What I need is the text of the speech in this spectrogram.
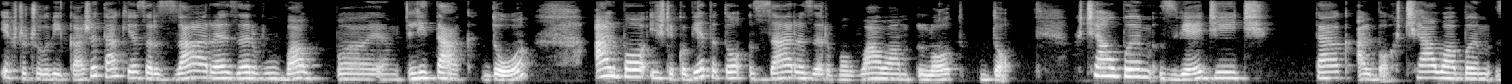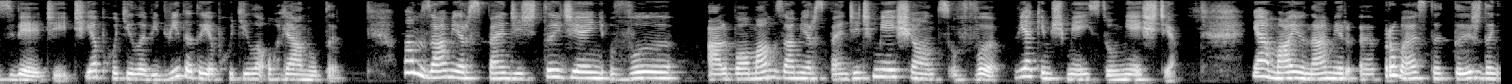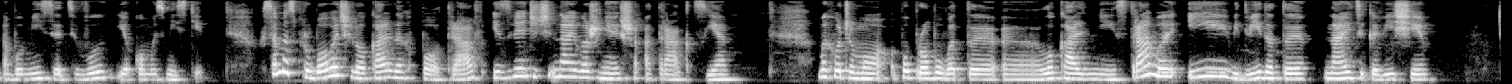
Якщо чоловік каже, так, я зараз зарезервував е, літак до, albo jeśli kobieta, to zarezerwowałam lot do. Chciałbym zwiedzić, так, albo chciałabym zwiedzić. Я б хотіла відвідати, я б хотіла оглянути. Mam zamiar spędzić tydzień w, albo mam zamiar spędzić miesiąc w, w jakimś miejscu, mieście. Я маю намір е, провести тиждень або місяць в якомусь місті. Chcemy spróbować lokalnych potraw і zwiedzić найважniejsze атракції. Ми хочемо попробувати е, локальні страви і відвідати найцікавіші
